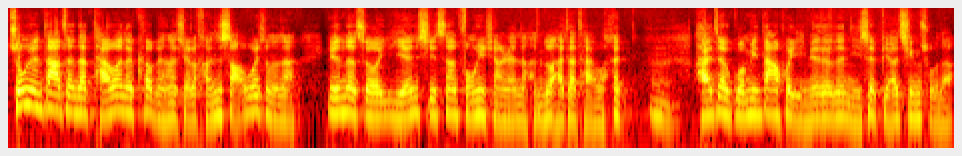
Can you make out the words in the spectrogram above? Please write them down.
中原大战在台湾的课本上写的很少，为什么呢？因为那时候阎锡山、冯玉祥人呢，很多还在台湾，嗯，还在国民大会里面，这个你是比较清楚的。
